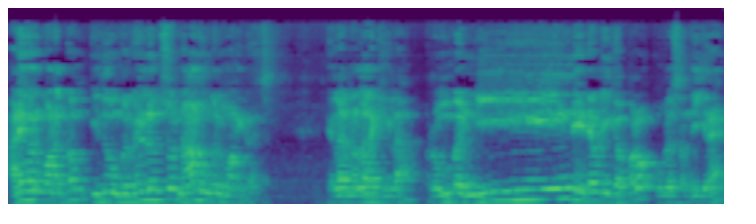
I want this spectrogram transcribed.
அனைவருக்கும் வணக்கம். இது உங்கள் வெள்ளம் சொல் நான் உங்கள் மாணிகராஜ் எல்லாரும் நல்லா இருக்கீங்களா? ரொம்ப நீண்ட இடைவெளிக்கு அப்புறம் உங்களை சந்திக்கிறேன்.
